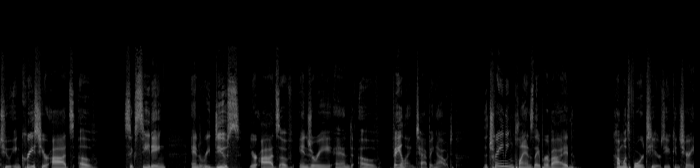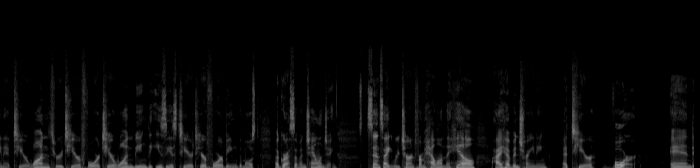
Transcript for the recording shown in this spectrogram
to increase your odds of succeeding and reduce your odds of injury and of failing, tapping out. The training plans they provide come with four tiers. You can train at tier one through tier four, tier one being the easiest tier, tier four being the most aggressive and challenging. Since I returned from Hell on the Hill, I have been training at tier four. And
